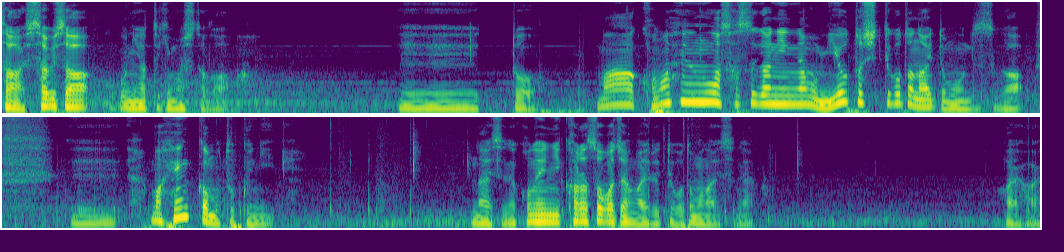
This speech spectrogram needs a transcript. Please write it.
さあ、久々、ここにやってきましたが。えーっと、まあ、この辺はさすがに何もう見落としってことはないと思うんですが、えー、まあ変化も特にないですね。この辺にカラスおばちゃんがいるってこともないですね。はいはいはい。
